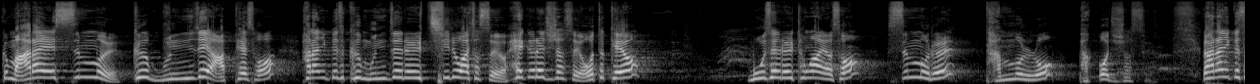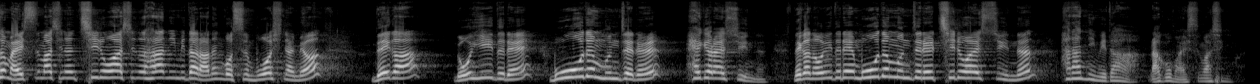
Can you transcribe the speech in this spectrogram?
그 마라의 쓴물, 그 문제 앞에서 하나님께서 그 문제를 치료하셨어요. 해결해 주셨어요. 어떻게요? 모세를 통하여서 쓴물을 단물로 바꿔 주셨어요. 하나님께서 말씀하시는 치료하시는 하나님이다라는 것은 무엇이냐면 내가 너희들의 모든 문제를 해결할 수 있는 내가 너희들의 모든 문제를 치료할 수 있는 하나님이다라고 말씀하신 거예요.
